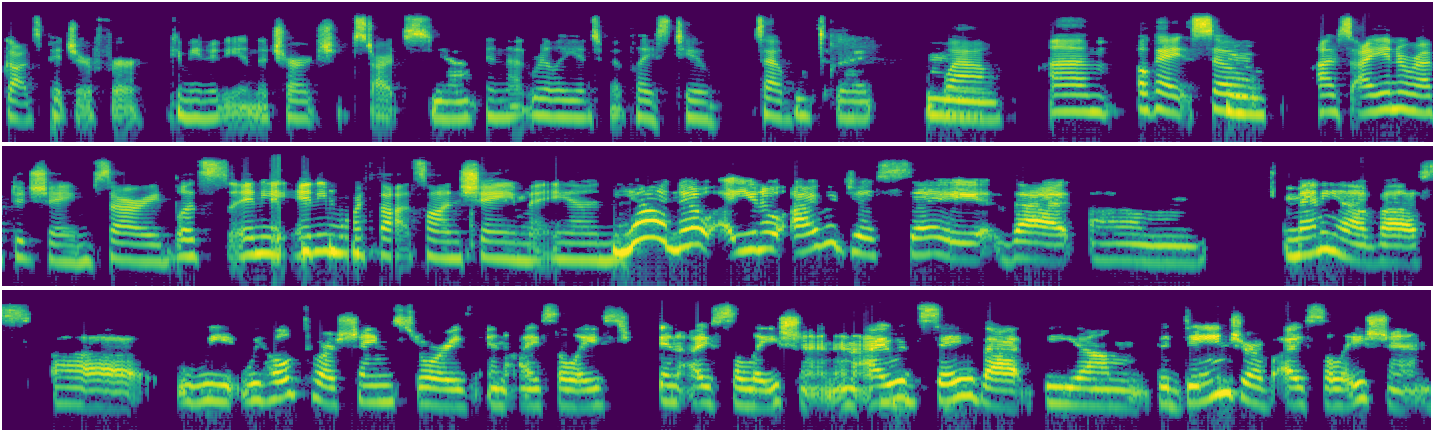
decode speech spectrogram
God's picture for community in the church. It starts yeah. in that really intimate place too. So great. Mm. Wow. Um, okay. So mm. I, I, interrupted shame. Sorry. Let's any any more thoughts on shame and Yeah, no, you know, I would just say that um many of us uh we we hold to our shame stories in isolation in isolation. And I would say that the um the danger of isolation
